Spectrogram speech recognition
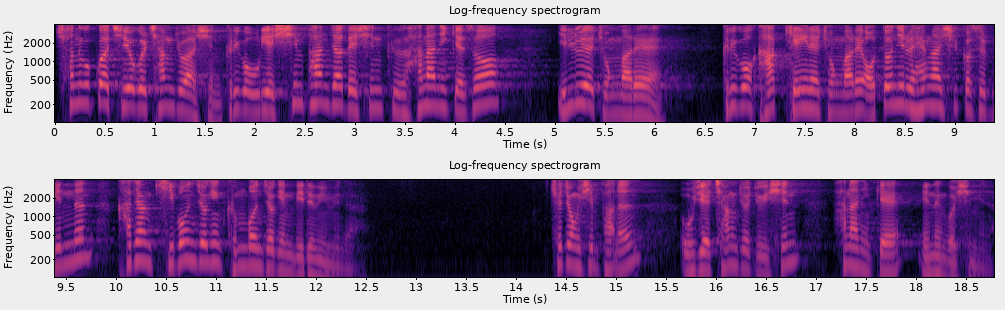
천국과 지옥을 창조하신 그리고 우리의 심판자 되신 그 하나님께서 인류의 종말에 그리고 각 개인의 종말에 어떤 일을 행하실 것을 믿는 가장 기본적인 근본적인 믿음입니다. 최종 심판은 우주의 창조주이신 하나님께 있는 것입니다.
